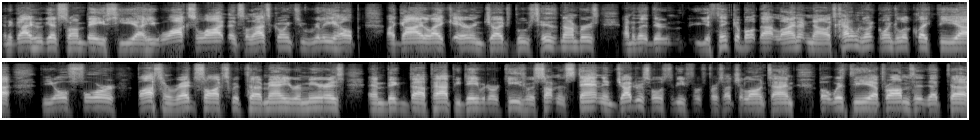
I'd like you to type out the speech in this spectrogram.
and a guy who gets on base. He uh, he walks a lot, and so that's going to really help a guy like Aaron Judge boost his numbers. And they're you think about that lineup now, it's kind of going to look like the uh, the 04 Boston Red Sox with uh, Manny Ramirez and Big uh, Papi David Ortiz was something that Stanton and Judge were supposed to be for, for such a long time, but with the uh, problems that that, uh,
